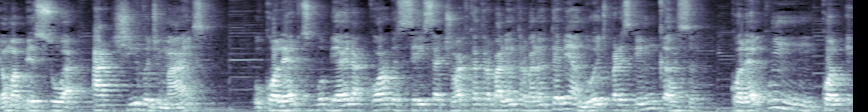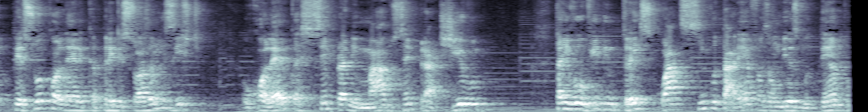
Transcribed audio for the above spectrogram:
é uma pessoa ativa demais. O colérico, se bobear, ele acorda 6, 7 horas, fica trabalhando, trabalhando até meia-noite, parece que ele não cansa. Colérico, um, pessoa colérica preguiçosa não existe. O colérico é sempre animado, sempre ativo, está envolvido em três, quatro, cinco tarefas ao mesmo tempo.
